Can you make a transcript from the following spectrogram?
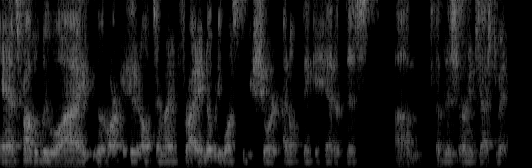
and it's probably why you know the market hit an all-time high on Friday. Nobody wants to be short, I don't think, ahead of this. Um, of this earnings estimate,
